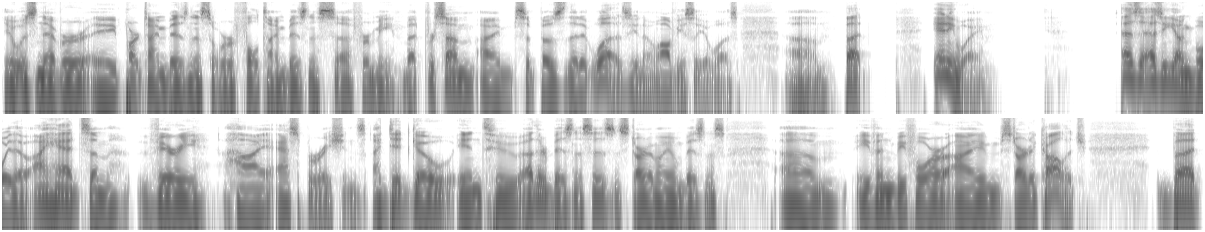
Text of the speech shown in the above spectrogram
It was never a part time business or full time business uh, for me. But for some, I suppose that it was, you know, obviously it was. Um, but anyway, as, as a young boy, though, I had some very high aspirations. I did go into other businesses and started my own business um, even before I started college. But,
